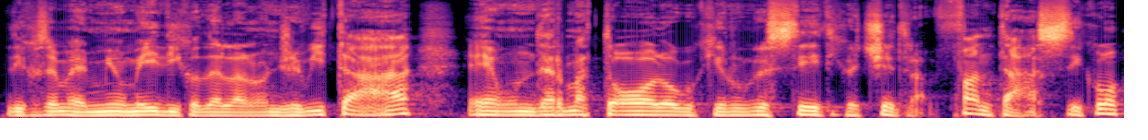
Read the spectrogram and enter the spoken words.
dico sempre il mio medico della longevità è un dermatologo chirurgo estetico eccetera. Fantastico.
